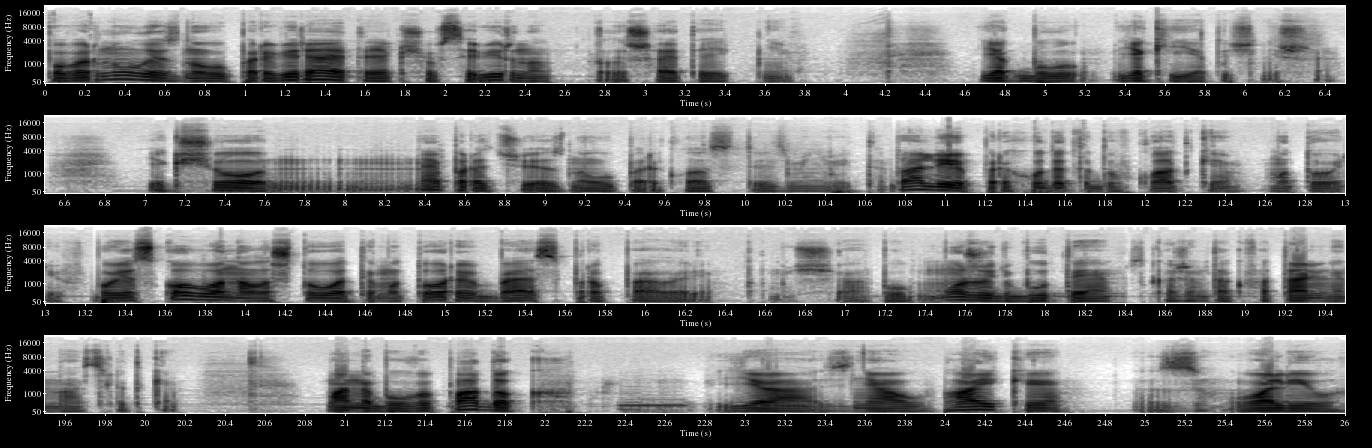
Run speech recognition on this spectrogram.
повернули, знову перевіряєте, якщо все вірно, залишаєте як ні. Як було, як є, точніше. Якщо не працює, знову перекласти, змінюєте. Далі переходите до вкладки моторів. Обов'язково налаштовувати мотори без пропелерів, тому що можуть бути, скажімо так, фатальні наслідки. У мене був випадок, я зняв гайки з валів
